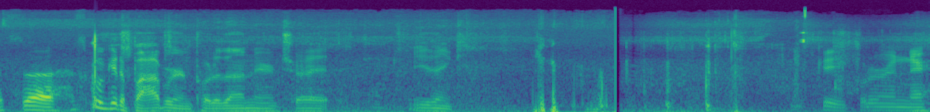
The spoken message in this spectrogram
Let's uh let's go get a bobber and put it on there and try it. What do you think? Okay, put her in there.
